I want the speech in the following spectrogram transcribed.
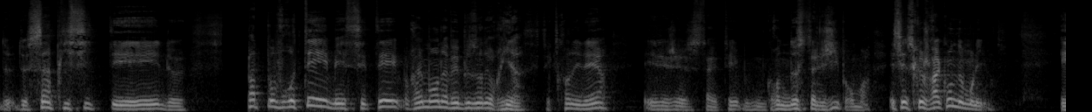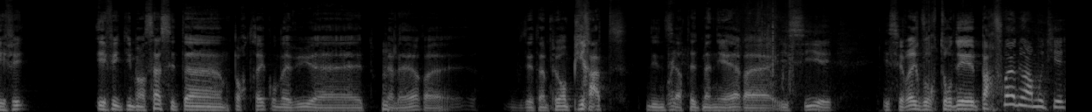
de- de simplicité, de, pas de pauvreté, mais c'était vraiment, on avait besoin de rien. C'était extraordinaire et ça a été une grande nostalgie pour moi. Et c'est ce que je raconte dans mon livre. Effe- Effectivement, ça c'est un portrait qu'on a vu euh, tout à Hum. l'heure. Euh, vous êtes un peu en pirate d'une certaine manière euh, ici, et, et c'est vrai que vous retournez parfois à Noirmoutier.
